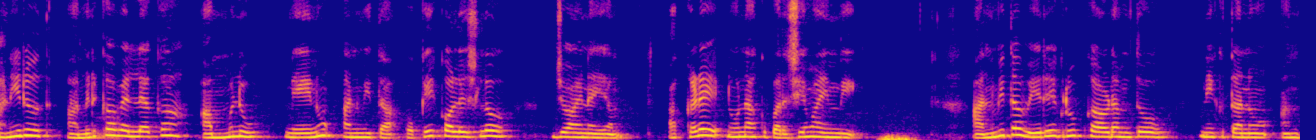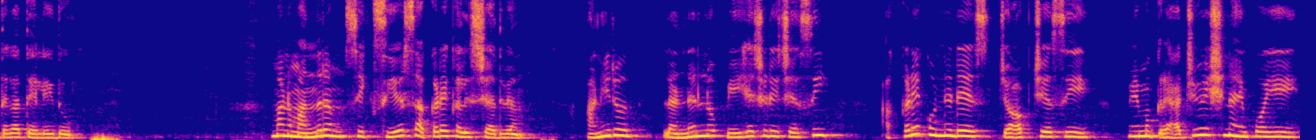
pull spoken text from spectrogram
అనిరుద్ అమెరికా వెళ్ళాక అమ్ములు నేను అన్విత ఒకే కాలేజ్లో జాయిన్ అయ్యాం. అక్కడే నువ్వు నాకు పరిచయం అయింది. అన్విత వేరే గ్రూప్ కావడంతో నీకు తను అంతగా తెలీదు. మనమందరం సిక్స్ ఇయర్స్ అక్కడే కలిసి చదివాం. అనిరుద్ లండన్లో పిహెచ్డి చేసి అక్కడే కొన్ని డేస్ జాబ్ చేసి మేము గ్రాడ్యుయేషన్ అయిపోయి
